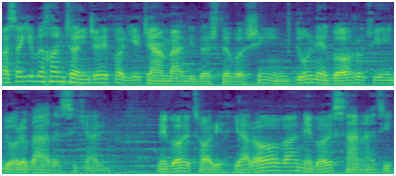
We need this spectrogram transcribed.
پس اگه بخوایم تا اینجا یه جنبندی داشته باشیم دو نگاه رو توی این دوره بررسی کردیم. نگاه تاریخگرا و نگاه صنعتی.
